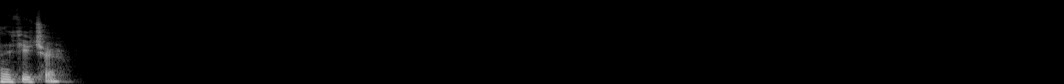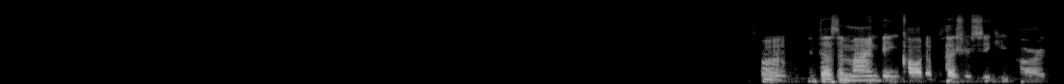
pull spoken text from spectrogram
in the future. So it doesn't mind being called a pleasure seeking part.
